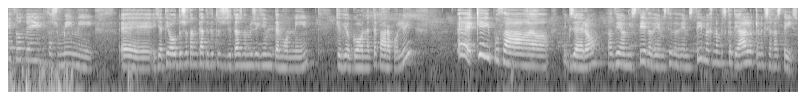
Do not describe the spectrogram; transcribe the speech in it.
Ε, τότε ή θα σου μείνει, ε, γιατί όντως όταν κάτι δεν το συζητάς νομίζω γίνεται αιμονή και διωγγώνεται πάρα πολύ. Ε, και ή που θα, δεν ξέρω, θα διονυστεί, θα διονυστεί, θα διονυστεί μέχρι να βρεις κάτι άλλο και να ξεχαστείς.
